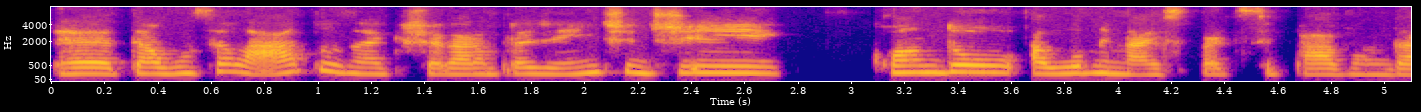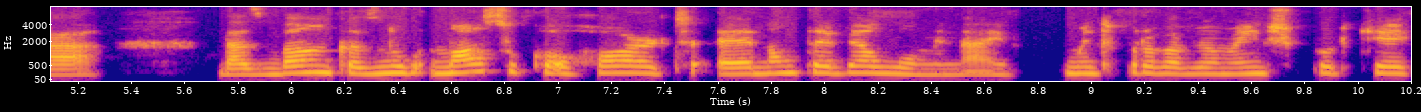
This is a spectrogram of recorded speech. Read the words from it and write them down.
é, tem alguns relatos, né, que chegaram para gente de quando aluminais participavam da, das bancas, no nosso cohort é, não teve alumni, muito provavelmente porque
